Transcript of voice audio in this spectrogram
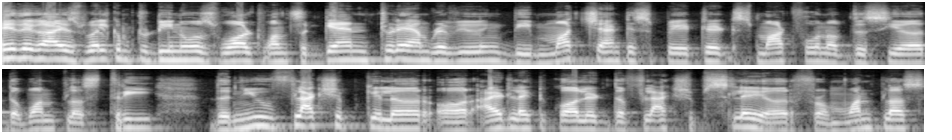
Hey there guys, welcome to Dino's Vault once again. Today I'm reviewing the much anticipated smartphone of this year, the OnePlus 3, the new flagship killer or I'd like to call it the flagship slayer from OnePlus.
